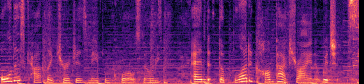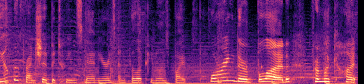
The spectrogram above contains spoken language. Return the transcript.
oldest Catholic churches made from coral stones, and the Blood Compact Shrine, which sealed the friendship between Spaniards and Filipinos by pouring their blood from the cut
